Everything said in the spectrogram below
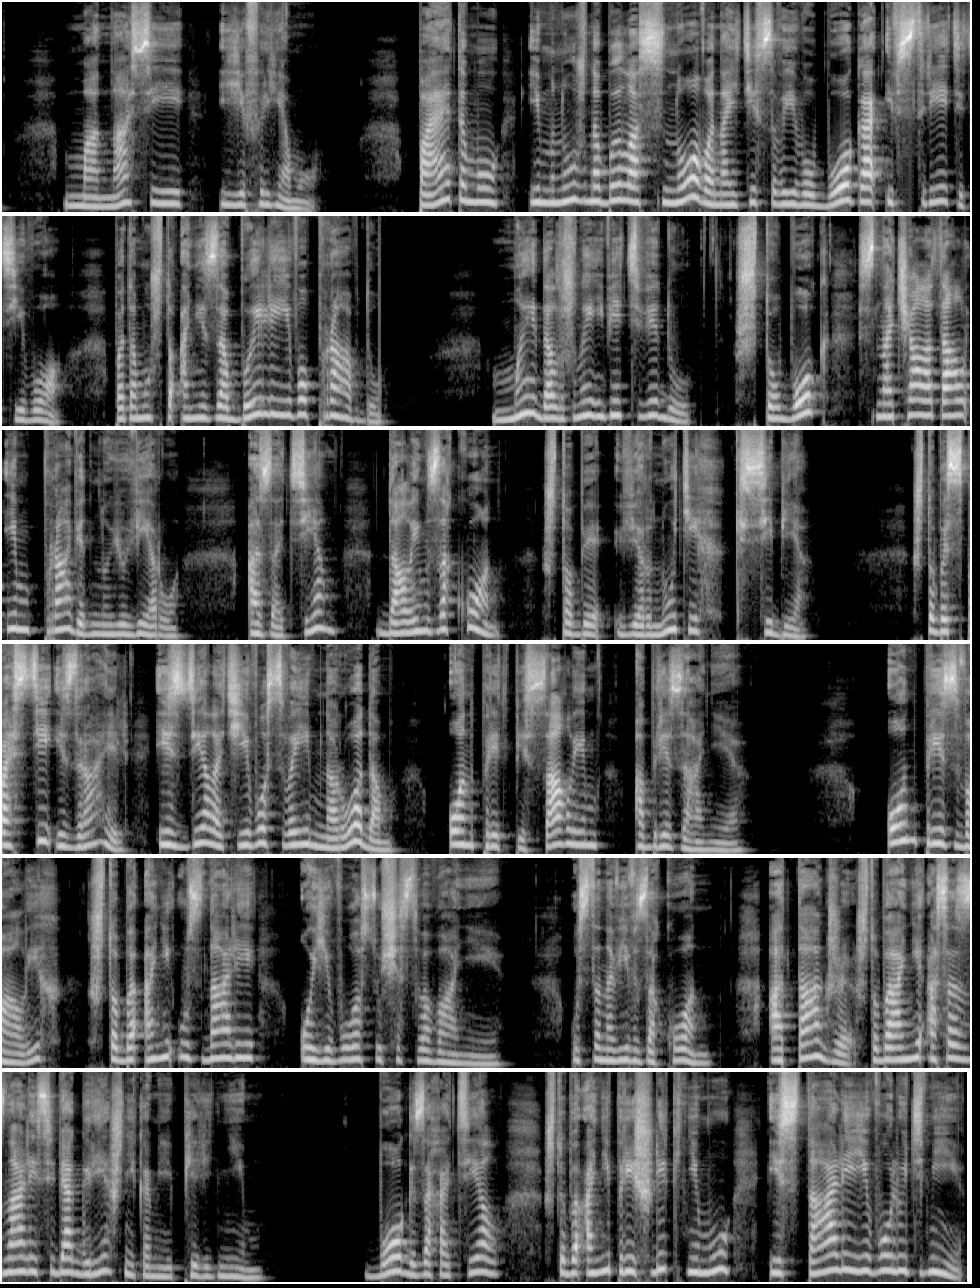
Манасии Ефрему. Поэтому им нужно было снова найти своего Бога и встретить Его, потому что они забыли Его правду. Мы должны иметь в виду, что Бог сначала дал им праведную веру, а затем дал им закон, чтобы вернуть их к себе. Чтобы спасти Израиль и сделать его своим народом, Он предписал им обрезание. Он призвал их, чтобы они узнали о его существовании, установив закон, а также чтобы они осознали себя грешниками перед Ним. Бог захотел, чтобы они пришли к Нему и стали Его людьми,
